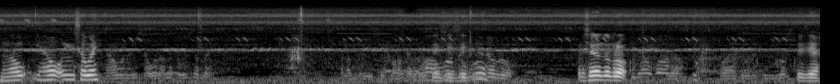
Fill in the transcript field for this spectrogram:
Nangaw, nangaw ang isa bay. Sige, sige, sige. Kasi na to bro. Sige, sige.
